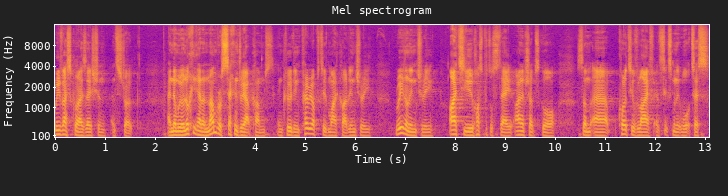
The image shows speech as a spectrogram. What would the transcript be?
revascularization, and stroke. And then we were looking at a number of secondary outcomes, including perioperative myocardial injury, renal injury, ITU, hospital stay, inotrope score, some uh, quality of life and six-minute walk tests,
